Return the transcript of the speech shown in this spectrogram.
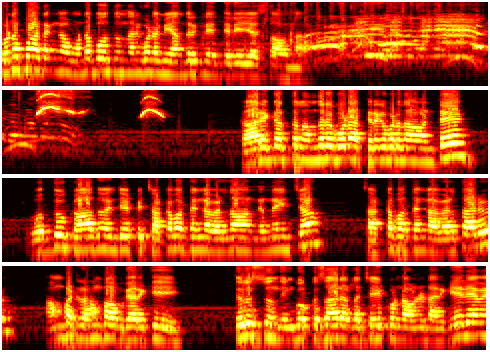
గుణపాఠంగా ఉండబోతుందని కూడా మీ అందరికీ నేను తెలియజేస్తా ఉన్నా. కార్యకర్తలందరూ కూడా తిరగబడదామంటే వద్దు కాదు అని చెప్పి చట్టబద్ధంగా వెళ్దామని నిర్ణయించాం. చట్టబద్ధంగా వెళ్తారు. అంబటి రాంబాబు గారికి తెలుస్తుంది ఇంకొకసారి అట్లా చేయకుండా ఉండడానికి ఏదేమైనా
